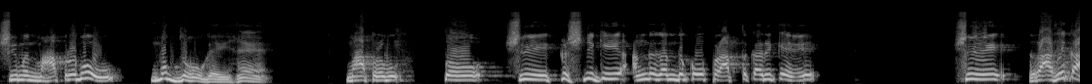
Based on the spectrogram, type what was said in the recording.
श्रीमद महाप्रभु मुग्ध हो गए हैं। महाप्रभु तो श्री कृष्ण की अंगगंध को प्राप्त करके श्री राधिका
